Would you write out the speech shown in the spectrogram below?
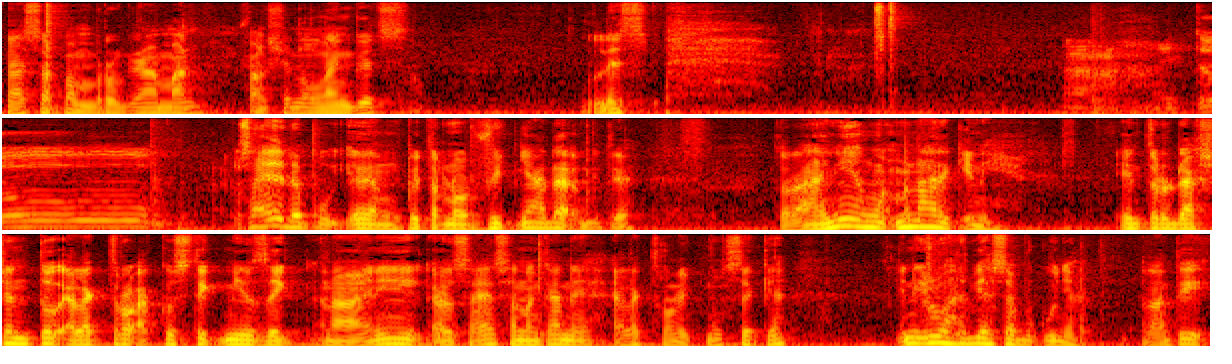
bahasa pemrograman functional language. Lisp. Ah, itu saya ada yang Peter Norvignya ada gitu ya. Terus nah, ini yang menarik ini. Introduction to Electroacoustic Music. Nah, ini uh, saya senangkan ya elektronik musik ya. Ini luar biasa bukunya. Nanti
